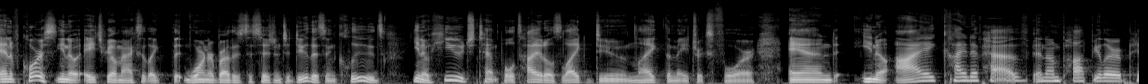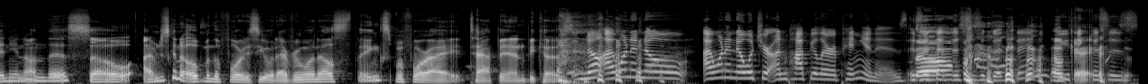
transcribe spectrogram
and of course, you know, HBO Max, like the Warner Brothers' decision to do this includes, you know, huge tentpole titles like Dune, like The Matrix 4. And, you know, I kind of have an unpopular opinion on this. So I'm just going to open the floor to see what everyone else thinks before I tap in because. no, I want to know, I want to know what your unpopular opinion is. Is no. it that this is a good thing? Do okay. you think this is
